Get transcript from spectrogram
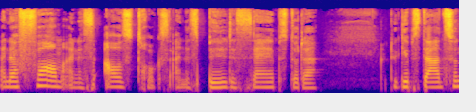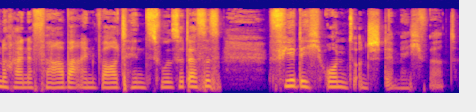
einer Form, eines Ausdrucks, eines Bildes selbst oder du gibst dazu noch eine Farbe, ein Wort hinzu, so dass es für dich rund und stimmig wird.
